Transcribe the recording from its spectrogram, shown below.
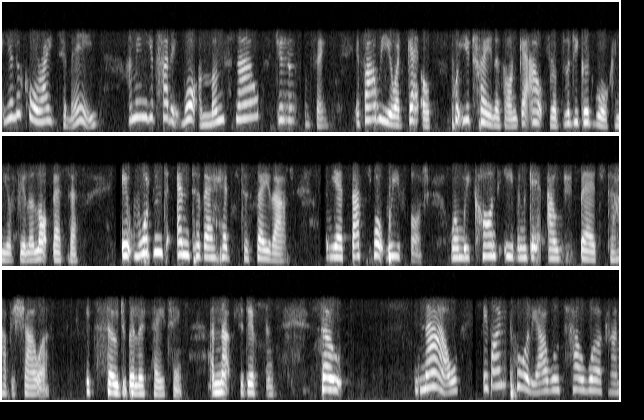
you look all right to me. I mean, you've had it, what, a month now? Do you know something? If I were you, I'd get up, put your trainers on, get out for a bloody good walk, and you'll feel a lot better. It wouldn't enter their heads to say that. And yet, that's what we've got when we can't even get out of bed to have a shower. It's so debilitating. And that's the difference. So now, if I'm poorly, I will tell work I'm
